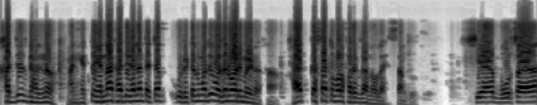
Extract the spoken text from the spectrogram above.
खाद्य घालणं आणि ह्यात- ह्यांना खाद्य घालणं त्याच्यात रिटर्नमध्ये वजन वाढ मिळणं. हा. ह्यात कसा तुम्हाला फरक जाणवलाय? सांगतो. त्या बोरचा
